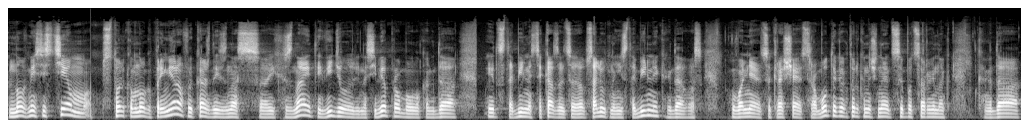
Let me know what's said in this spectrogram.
Но вместе с тем столько много примеров, и каждый из нас э, их знает и видел или на себе пробовал, когда эта стабильность оказывается абсолютно нестабильной, когда вас увольняют, сокращают с работы, как только начинает сыпаться рынок, когда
